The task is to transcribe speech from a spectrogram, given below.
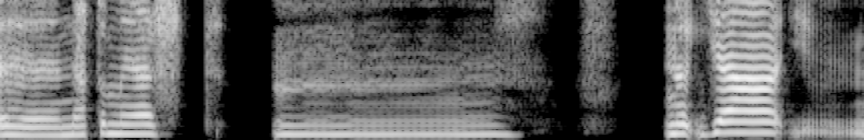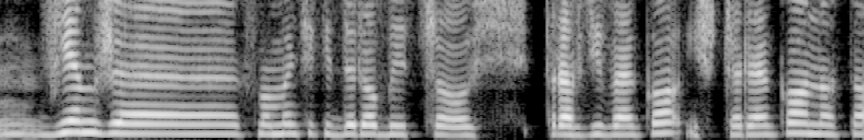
Y, Natomiast mm, no ja wiem, że w momencie, kiedy robię coś prawdziwego i szczerego, no to,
